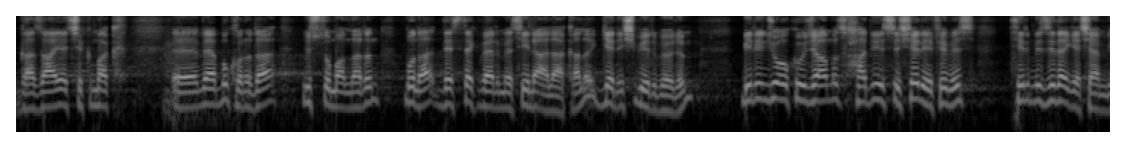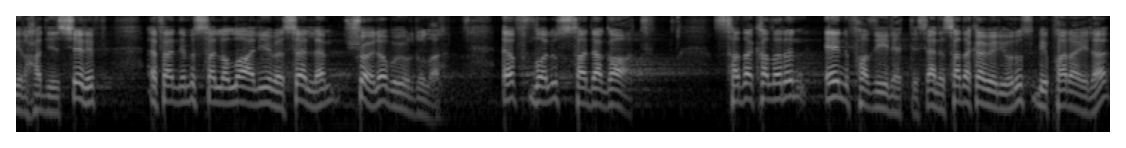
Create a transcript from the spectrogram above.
gazaya çıkmak e, ve bu konuda Müslümanların buna destek vermesiyle alakalı geniş bir bölüm. Birinci okuyacağımız hadisi şerifimiz Tirmizi'de geçen bir hadis-i şerif. Efendimiz sallallahu aleyhi ve sellem şöyle buyurdular. Efdalus sadakat. Sadakaların en faziletlisi. Yani sadaka veriyoruz bir parayla.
